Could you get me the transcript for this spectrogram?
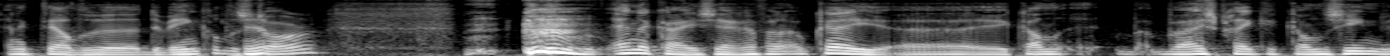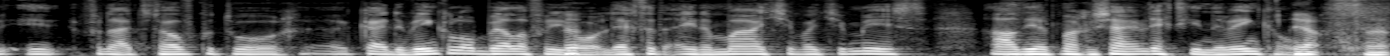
en ik tel de, de winkel, de store. en dan kan je zeggen van oké, okay, ik kan wij spreken kan zien vanuit het hoofdkantoor, kan je de winkel opbellen van joh, leg het ene maatje wat je mist, haal die uit het magazijn, leg die in de winkel. Ja, ja.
